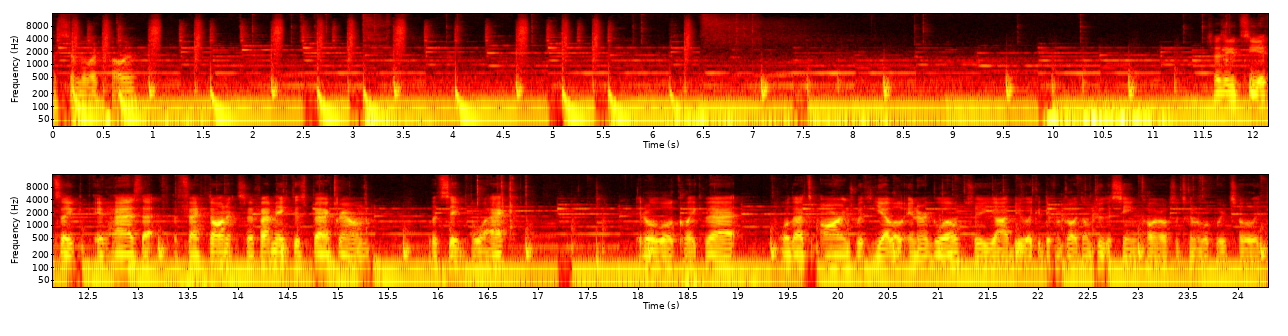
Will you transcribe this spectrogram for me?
a similar color. So as you can see, it's like it has that effect on it. So if I make this background, let's say black, it'll look like that. Well, that's orange with yellow inner glow. So you gotta do like a different color. Don't do the same color, else it's gonna look weird. So like,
